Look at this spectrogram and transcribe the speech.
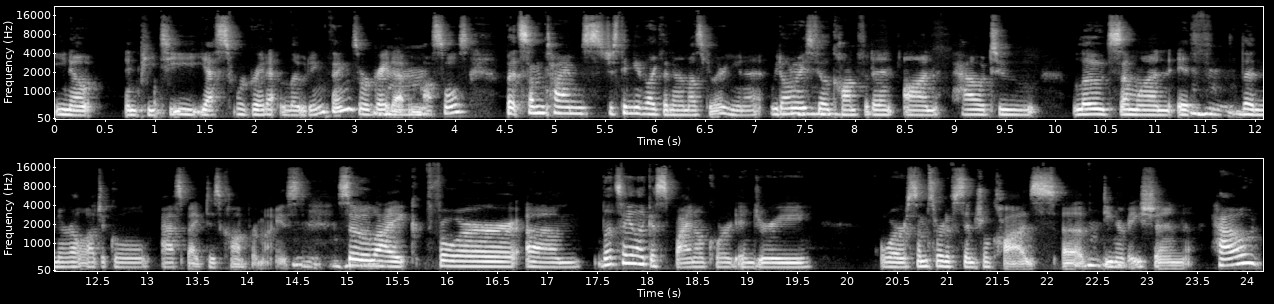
you know, in PT, yes, we're great at loading things, we're great mm-hmm. at muscles, but sometimes, just thinking of like the neuromuscular unit, we don't always mm-hmm. feel confident on how to load someone if mm-hmm. the neurological aspect is compromised. Mm-hmm. So, like for um, let's say like a spinal cord injury or some sort of central cause of mm-hmm. denervation, how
